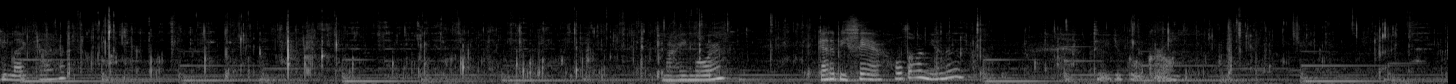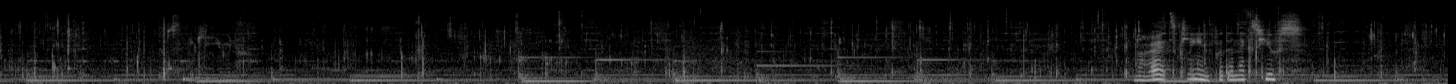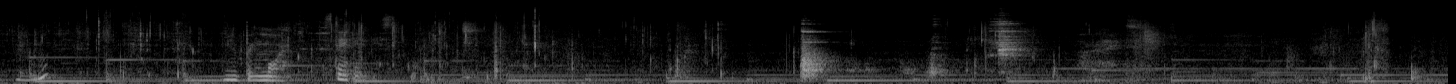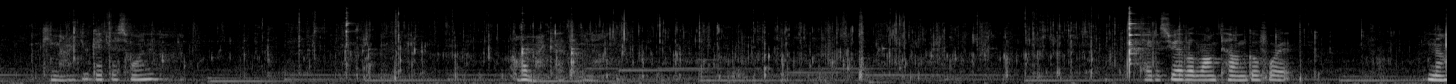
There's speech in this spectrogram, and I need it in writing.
You like that? Kimahri more. Gotta be fair. Hold on, you know. There you go, girl. Sneaky Yuna. All right, it's clean for the next use. Bring more. Stay, babies. Kimahri, you get this one. Oh my god, Luna. Tidus, you have a long tongue. Go for it. No?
